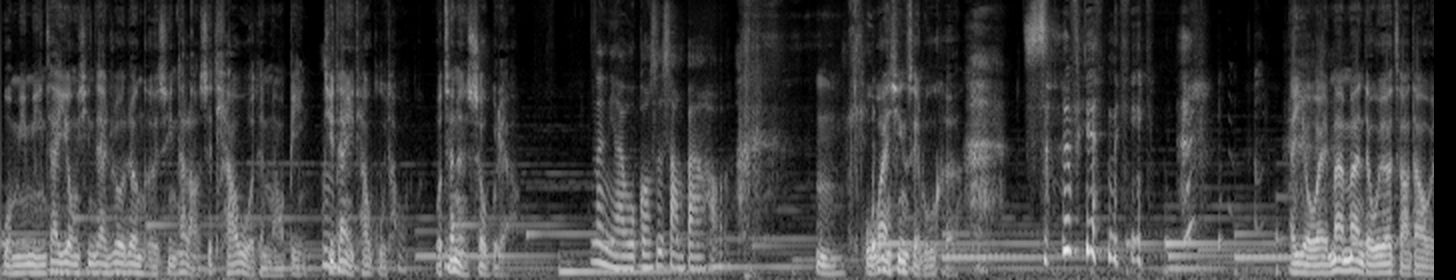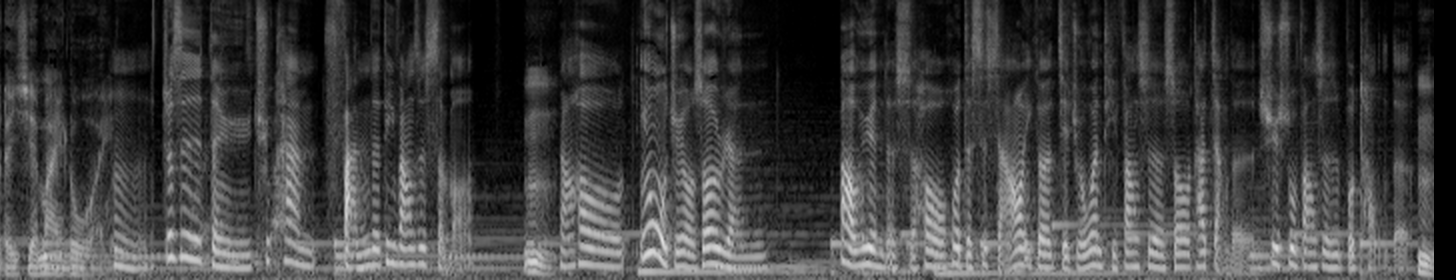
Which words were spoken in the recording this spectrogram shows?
我明明在用心在做任何事情，他老是挑我的毛病，鸡蛋也挑骨头，嗯、我真的很受不了。那你来我公司上班好了。嗯，五万薪水如何？随便你。哎呦喂，慢慢的我有找到我的一些脉络哎。嗯，就是等于去看烦的地方是什么。嗯，然后因为我觉得有时候人。抱怨的时候，或者是想要一个解决问题方式的时候，他讲的叙述方式是不同的。嗯，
